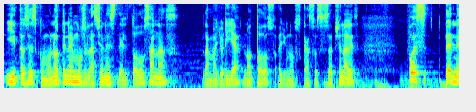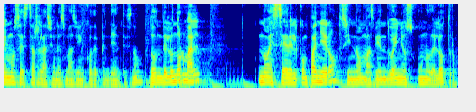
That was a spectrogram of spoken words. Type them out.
Y entonces como no tenemos relaciones del todo sanas, la mayoría, no todos, hay unos casos excepcionales, pues tenemos estas relaciones más bien codependientes, ¿no? Donde lo normal no es ser el compañero, sino más bien dueños uno del otro,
